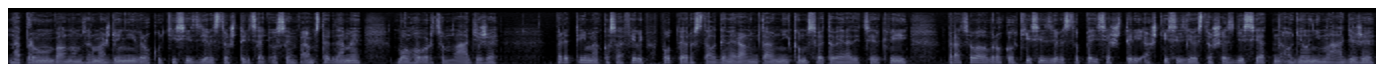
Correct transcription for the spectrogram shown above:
Na prvom valnom zhromaždení v roku 1948 v Amsterdame bol hovorcom mládeže. Predtým, ako sa Filip Potter stal generálnym tajomníkom Svetovej rady cirkví, pracoval v rokoch 1954 až 1960 na oddelení mládeže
